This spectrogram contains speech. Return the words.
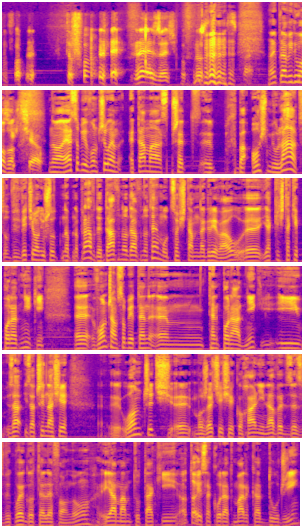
to, to wolę to wolę leżeć po prostu i spać. No i prawidłowo. No a ja sobie włączyłem Etama sprzed y, chyba 8 lat. Wiecie, on już od, na, naprawdę dawno, dawno temu coś tam nagrywał, y, jakieś takie poradniki. Y, włączam sobie ten, ten poradnik i, i, za, i zaczyna się y, Łączyć y, możecie się, kochani, nawet ze zwykłego telefonu. Ja mam tu taki, no to jest akurat marka Duji.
